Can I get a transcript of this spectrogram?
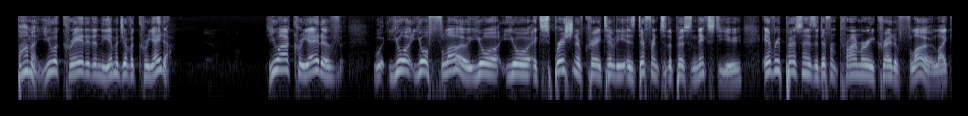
bummer, you were created in the image of a creator. You are creative your your flow your your expression of creativity is different to the person next to you. Every person has a different primary creative flow. Like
